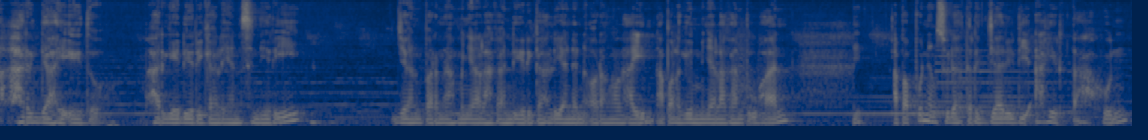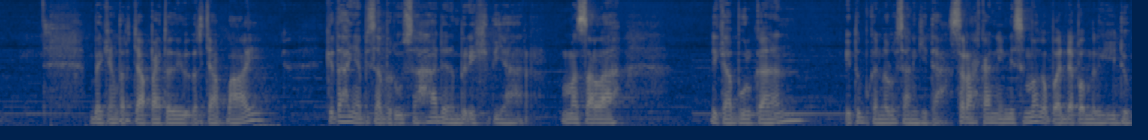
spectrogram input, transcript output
Hargai itu. Hargai diri kalian sendiri. Jangan pernah menyalahkan diri kalian dan orang lain, apalagi menyalahkan Tuhan apa pun yang sudah terjadi di akhir tahun, baik yang tercapai atau tidak tercapai, kita hanya bisa berusaha dan berikhtiar. Masalah dikabulkan itu bukan urusan kita. Serahkan ini semua kepada pemilik hidup.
